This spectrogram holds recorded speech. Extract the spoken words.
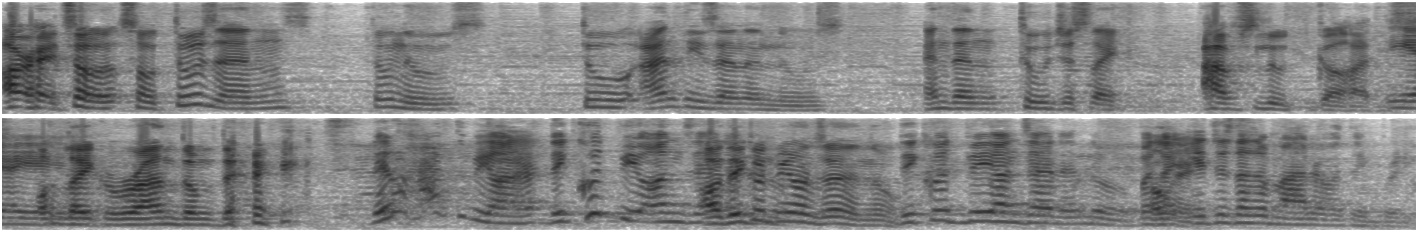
All right, so so two Zens, two Nuus, two anti-Zen and Nuus, and then two just like absolute gods Yeah, yeah, on yeah. like random decks. They don't have to be on it. They could be on Zen. Oh, they could be on Zen and Nuu. They could be on Zen and Nuu, but like it just doesn't matter what they bring.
